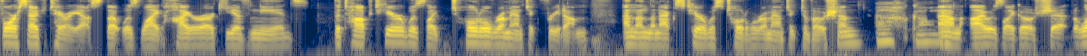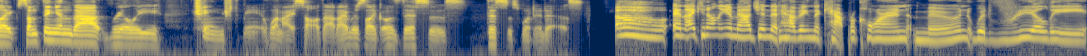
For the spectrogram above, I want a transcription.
for sagittarius that was like hierarchy of needs. The top tier was like total romantic freedom and then the next tier was total romantic devotion. Oh god. And i was like oh shit. Like something in that really changed me when I saw that. I was like, oh, this is this is what it is. Oh, and I can only imagine that having the Capricorn moon would really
